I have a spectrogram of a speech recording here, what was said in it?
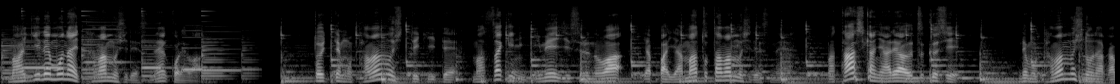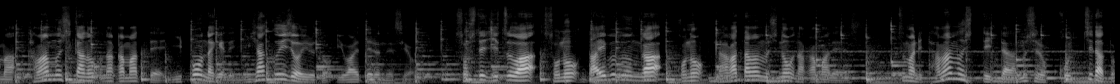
と。紛れもないタマムシですね、これは。といってもタマムシって聞いて真っ先にイメージするのはやっぱヤマトタマムシですね。まあ確かにあれは美しい。でもタマムシの仲間タマムシ科の仲間って日本だけで200以上いると言われてるんですよ。そして実はその大部分がこのナガタマムシの仲間です。つまりタマムシって言ったらむしろこっちだと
